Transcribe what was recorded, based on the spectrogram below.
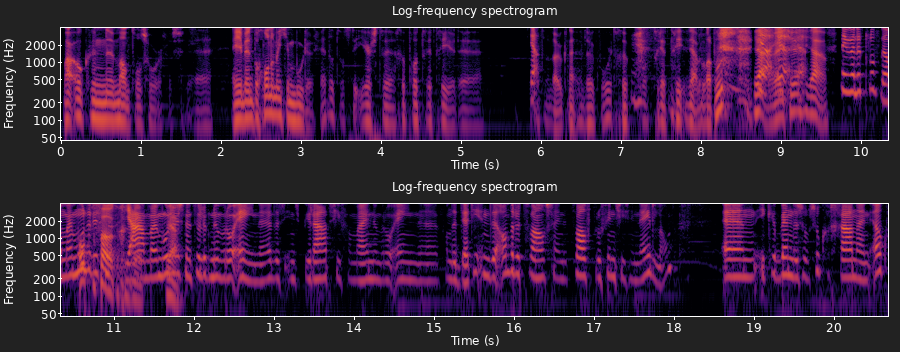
maar ook hun mantelzorgers. En je bent begonnen met je moeder. Hè? Dat was de eerste geportretteerde. Ja. Leuk, leuk woord. Geportretteerd. Ja, ja, ja, weet je. Ja. Nee, maar dat klopt wel. Mijn moeder, is, ja, mijn moeder is natuurlijk nummer één. Hè? Dat is inspiratie van mij, nummer één uh, van de dertien. En de andere twaalf zijn de twaalf provincies in Nederland. En ik ben dus op zoek gegaan naar in elke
